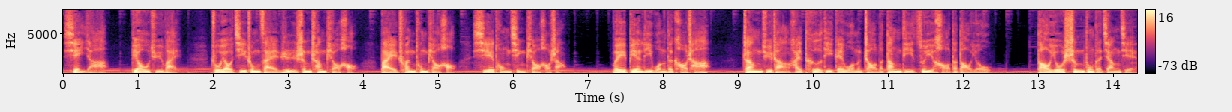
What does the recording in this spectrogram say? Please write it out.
县衙、镖局外，主要集中在日升昌票号、百川通票号、协同庆票号上。为便利我们的考察，张局长还特地给我们找了当地最好的导游。导游生动的讲解，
